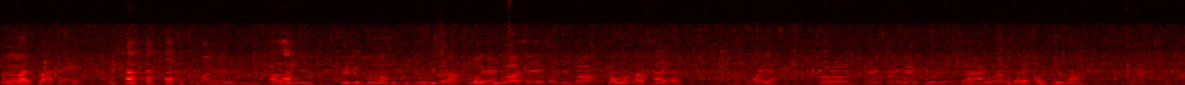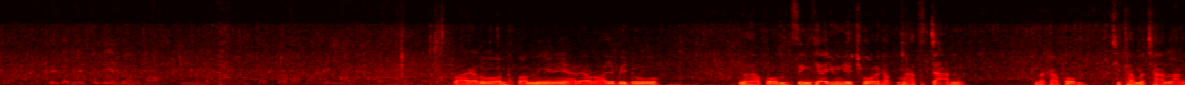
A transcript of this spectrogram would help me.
มันใช้ปลาแห้งอะไรพี่ดูบอกว่ามันคือมือวิชาตกดีกว่าเต้ตกดีกว่าตกแล้วก็ใช้กับกล้วยอะเออใช่ใช่ใหญ่ด้วยใช่มันจะได้คอนเทนต์หน่อยนี่ก็ดูสุดเนียนเมืองบอสไปครับทุกคนตอนนี้เนี่ยเดี๋ยวเราจะไปดูนะครับผมสิ่งที่อายุงจะโชว์นะครับมหัศจรรย์ นะครับผมที่ธรรมชาติหลัง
